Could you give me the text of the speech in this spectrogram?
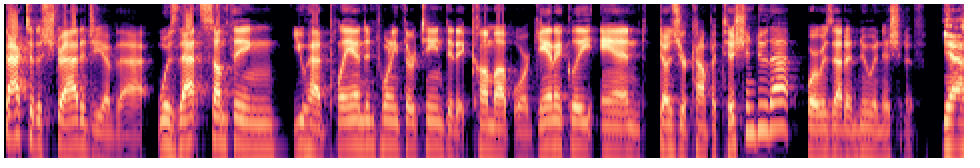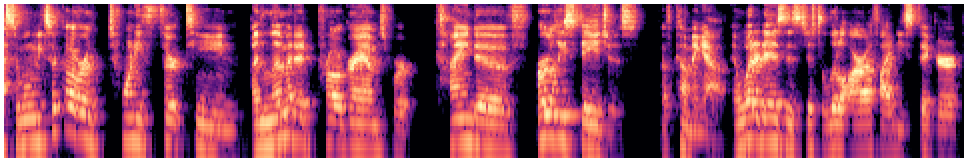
back to the strategy of that was that something you had planned in 2013 did it come up organically? And does your competition do that or was that a new initiative? Yeah so when we took over in 2013 unlimited programs were kind of early stages of coming out. And what it is is just a little RFID sticker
